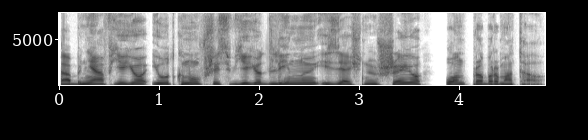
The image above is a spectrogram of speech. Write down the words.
Обняв ее и уткнувшись в ее длинную изящную шею, он пробормотал.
